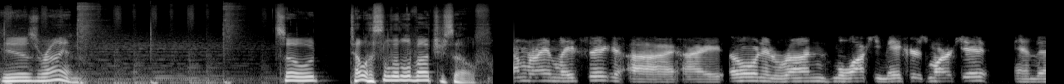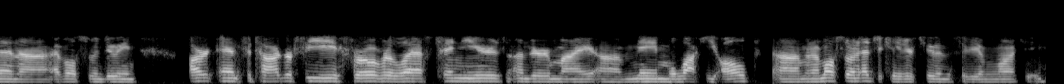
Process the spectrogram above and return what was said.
is Ryan. So tell us a little about yourself. I'm Ryan Lasig. Uh, I own and run Milwaukee Makers Market, and then uh, I've also been doing art and photography for over the last 10 years under my um, name, Milwaukee Alt. Um, and I'm also an educator too in the city of Milwaukee.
